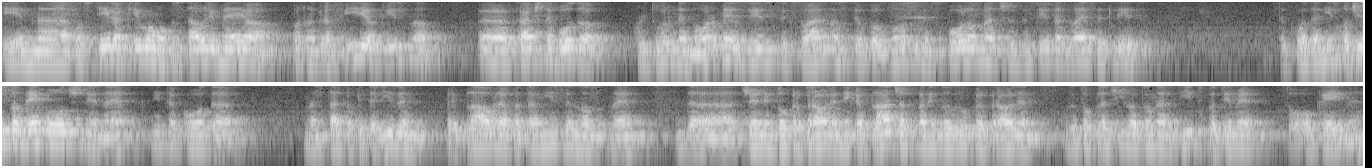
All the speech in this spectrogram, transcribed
In uh, od tega, kje bomo postavili mejo pornografije, odvisno, uh, kakšne bodo kulturne norme v zvezi s seksualnostjo pa odnosi med spoloma čez 10 ali 20 let. Tako da nismo čisto nemočni, ne, ni tako, da nas ta kapitalizem preplavlja, pa ta miselnost, ne, da če je nekdo pripravljen nekaj plačati, pa nekdo drug pripravljen za to plačilo to narediti, potem je to ok. Ne.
